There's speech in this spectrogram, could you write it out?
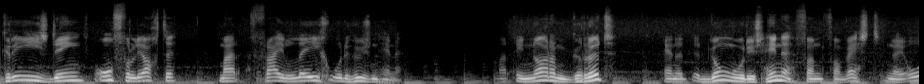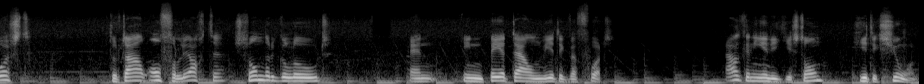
gries ding, onverlichte, maar vrij leeg over de huizen heen. Maar enorm grut en het, het gong is heen van, van west naar oost. Totaal onverlichte, zonder geluid. En in peertalen weet ik wat voort. Elke keer die hier stond, hield ik jongen.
